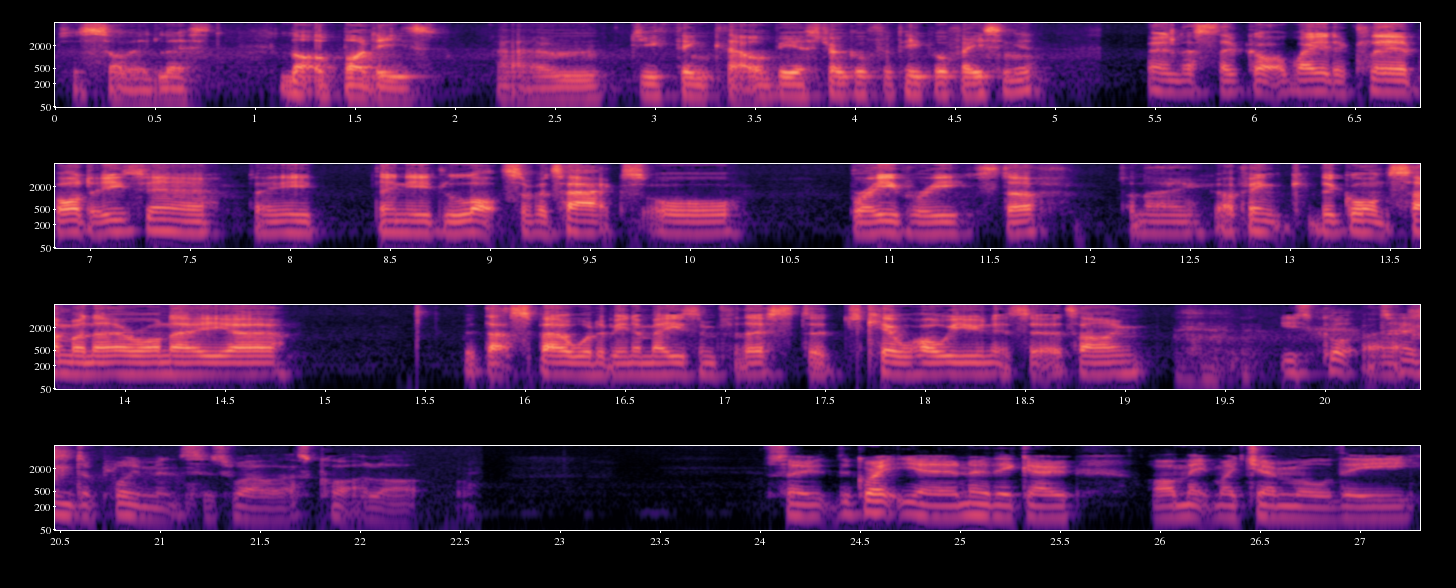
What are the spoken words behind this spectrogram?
it's a solid list. A lot of bodies. Um, do you think that will be a struggle for people facing it? Unless they've got a way to clear bodies, yeah. They need they need lots of attacks or bravery stuff. don't know. I think the Gaunt Summoner on a uh, with that spell would have been amazing for this to kill whole units at a time. He's got Uh, ten deployments as well. That's quite a lot. So the great, yeah, I know they go. I'll make my general the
